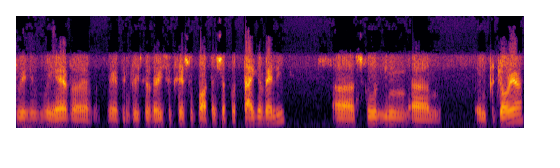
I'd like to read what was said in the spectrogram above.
we we have uh, we have introduced a very successful partnership with Tyger Valley uh, School in um, in Pretoria.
